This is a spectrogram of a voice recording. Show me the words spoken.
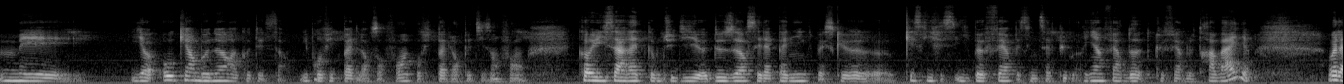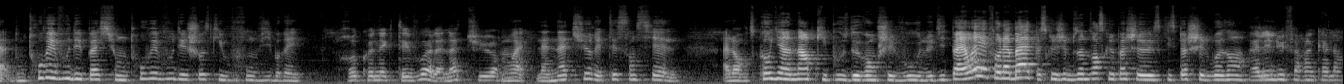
Mais il n'y a aucun bonheur à côté de ça. Ils profitent pas de leurs enfants, ils profitent pas de leurs petits-enfants. Quand ils s'arrêtent, comme tu dis, euh, deux heures, c'est la panique parce que euh, qu'est-ce qu'ils peuvent faire parce qu'ils ne savent plus rien faire d'autre que faire le travail. Voilà, donc trouvez-vous des passions, trouvez-vous des choses qui vous font vibrer. Reconnectez-vous à la nature. Ouais, la nature est essentielle. Alors, quand il y a un arbre qui pousse devant chez vous, ne dites pas ouais, il faut la battre parce que j'ai besoin de voir ce, que, ce qui se passe chez le voisin. Allez lui faire un câlin.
